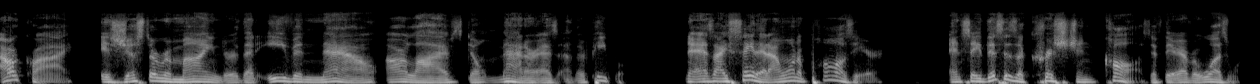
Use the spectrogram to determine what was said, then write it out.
outcry is just a reminder that even now, our lives don't matter as other people. Now, as I say that, I want to pause here and say this is a Christian cause, if there ever was one.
